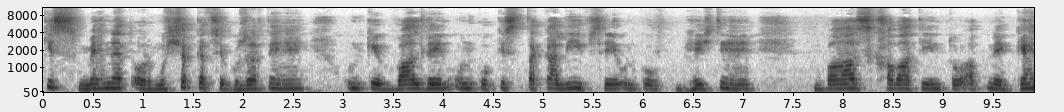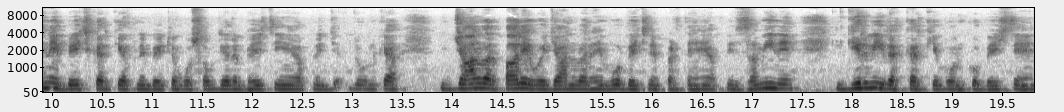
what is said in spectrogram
किस मेहनत और मुशक्क़त से गुज़रते हैं, उनके वालदेन उनको किस तकालीफ से उनको भेजते हैं बाज़ ख़वातीन तो अपने गहने बेच करके अपने बेटों को सऊदी अरब भेजती हैं, अपने जो उनका जानवर पाले हुए जानवर हैं, वो बेचने पड़ते हैं, अपनी ज़मीनें गिरवी रख कर के वो उनको बेचते हैं,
